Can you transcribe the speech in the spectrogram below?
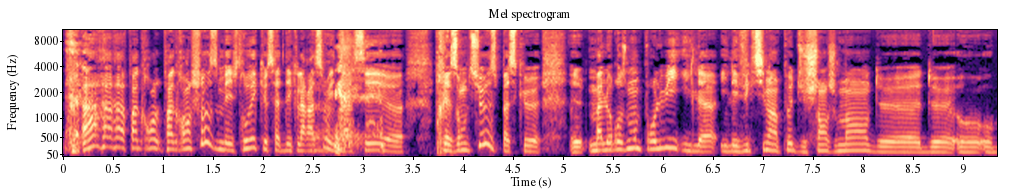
Ah, ah, ah, pas grand, pas grand chose, mais je trouvais que sa déclaration était assez euh, présomptueuse parce que malheureusement pour lui, il, il est victime un peu du changement de, de au,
